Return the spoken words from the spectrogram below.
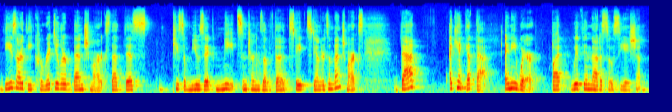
These are the curricular benchmarks that this piece of music meets in terms of the state standards and benchmarks. That I can't get that anywhere but within that association.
